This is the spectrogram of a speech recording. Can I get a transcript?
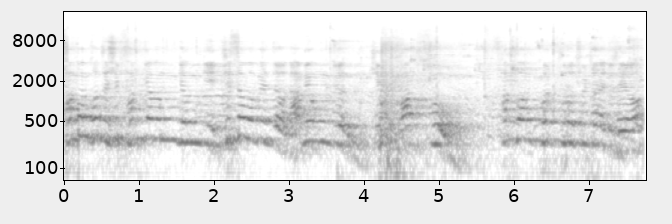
3번 코트 13번 경기 피썸 어벤져 남영준, 김곽수 3번 코트로 출전해 주세요.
